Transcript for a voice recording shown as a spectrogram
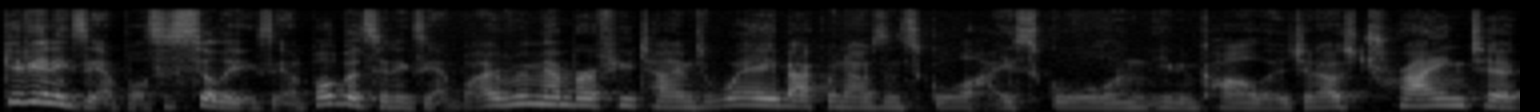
Give you an example. It's a silly example, but it's an example. I remember a few times way back when I was in school, high school, and even college, and I was trying to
